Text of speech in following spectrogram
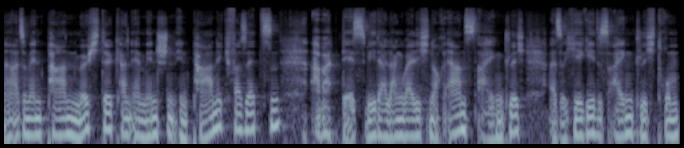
Ne, also wenn Pan möchte, kann er Menschen in Panik versetzen, aber der ist weder langweilig noch ernst eigentlich. Also hier geht es eigentlich darum,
